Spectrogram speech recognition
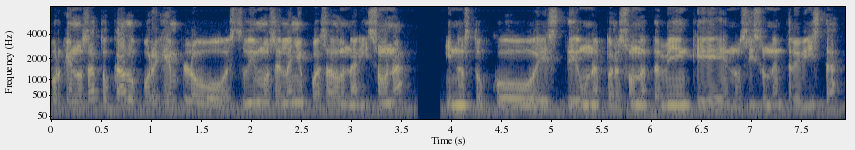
porque nos ha tocado, por ejemplo, estuvimos el año pasado en Arizona y nos tocó este, una persona también que nos hizo una entrevista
